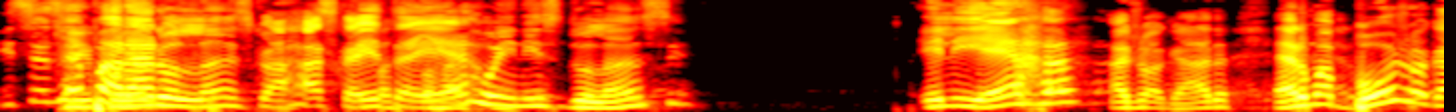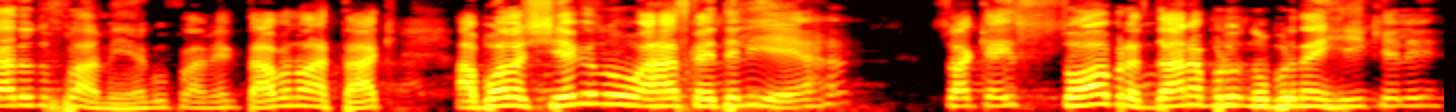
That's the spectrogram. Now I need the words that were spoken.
E vocês Tipo, repararam o lance que o Arrascaeta erra o início do lance? Ele erra a jogada. Era uma boa jogada do Flamengo. O Flamengo estava no ataque. A bola chega no Arrascaeta, ele erra. Só que aí sobra, dá no Bruno Henrique, ele.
